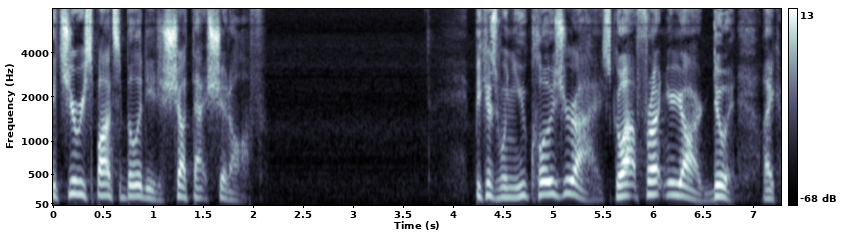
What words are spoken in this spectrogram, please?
it's your responsibility to shut that shit off. Because when you close your eyes, go out front in your yard, do it. Like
